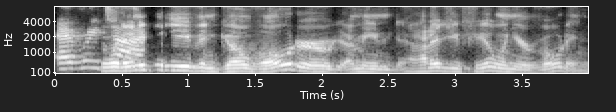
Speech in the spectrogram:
every so time. Would anybody even go vote, or I mean, how did you feel when you're voting?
